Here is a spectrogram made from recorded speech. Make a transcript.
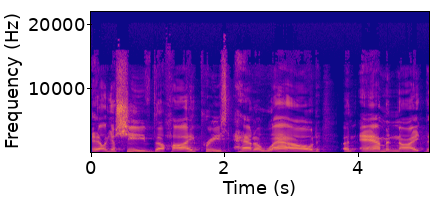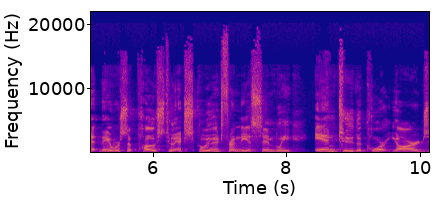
Eliashiv, the high priest, had allowed an Ammonite that they were supposed to exclude from the assembly into the courtyards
